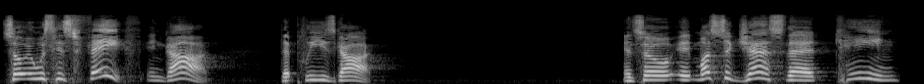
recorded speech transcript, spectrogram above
So it was his faith in God that pleased God. And so it must suggest that Cain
